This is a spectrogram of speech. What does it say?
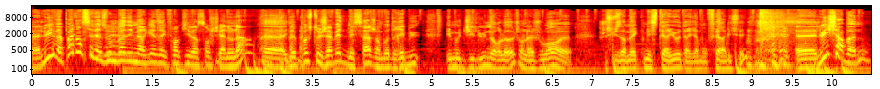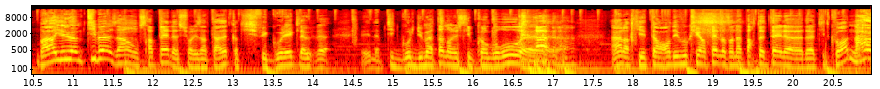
Euh, lui, il va pas danser la Zumba des merguez avec Francky Vincent chez Hanouna. Euh, il ne poste jamais de message en mode rébut, emoji lune, horloge, en la jouant euh, Je suis un mec mystérieux derrière mon fer à lycée. Euh, lui, charbonne. Bon, alors, il a eu un petit buzz, hein, on se rappelle sur les internets quand il se fait gauler avec la, la, la petite gaule du matin dans le slip kangourou. hein, alors qu'il était en rendez-vous clientèle dans un appart-hôtel euh, de la petite couronne. Ah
